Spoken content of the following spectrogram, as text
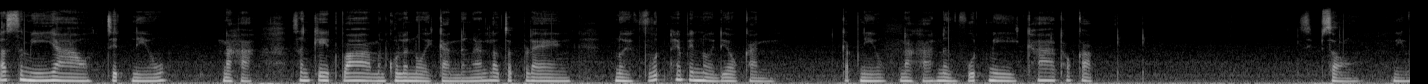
รัศมียาว 7 นิ้วนะคะ สังเกตว่ามันคนละหน่วยกัน ดังนั้นเราจะแปลงหน่วยฟุตให้เป็นหน่วยเดียวกันกับนิ้วนะคะ 1 ฟุตมีค่าเท่ากับ 12 นิ้ว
